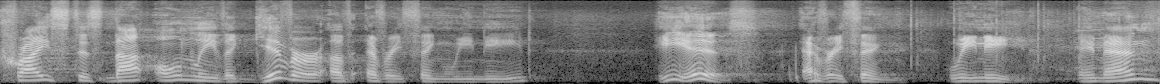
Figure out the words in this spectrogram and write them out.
Christ is not only the giver of everything we need, He is everything we need. Amen?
